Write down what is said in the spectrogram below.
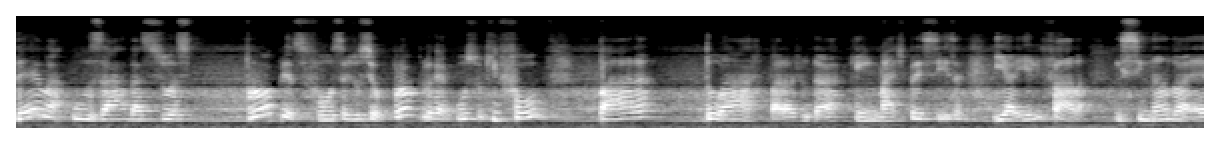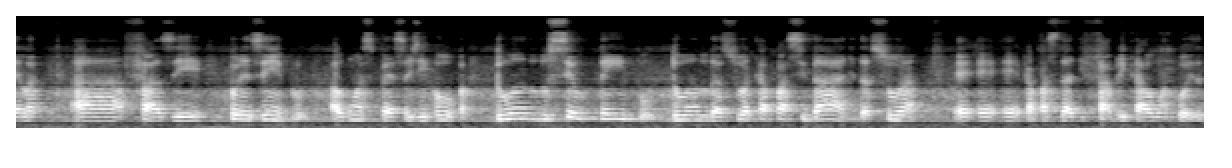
dela usar das suas próprias forças, do seu próprio recurso, que for, para doar, para ajudar quem mais precisa. E aí ele fala, ensinando a ela a fazer, por exemplo, algumas peças de roupa, doando do seu tempo, doando da sua capacidade, da sua é, é, é, capacidade de fabricar alguma coisa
